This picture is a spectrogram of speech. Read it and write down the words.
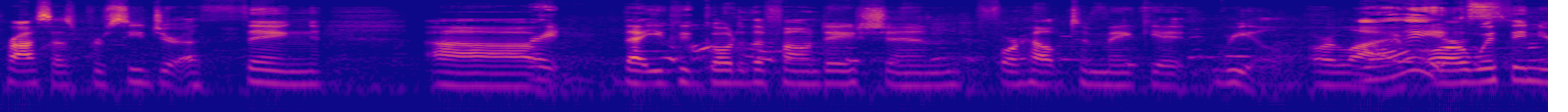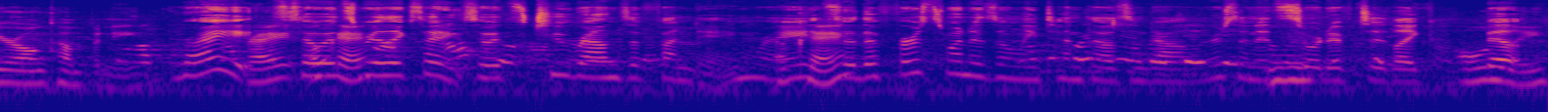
process, procedure, a thing. Uh, Right. That you could go to the foundation for help to make it real or live Right. or within your own company. Right. Right? So it's really exciting. So it's two rounds of funding, right? Okay. Mm-hmm. So the first one is only ten thousand dollars, and it's sort of to like. Only.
